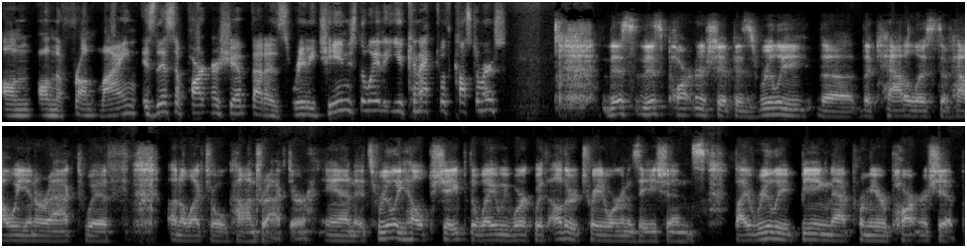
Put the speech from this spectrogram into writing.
on, on the front line. Is this a partnership that has really changed the way that you connect with customers? This this partnership is really the the catalyst of how we interact with an electrical contractor and it's really helped shape the way we work with other trade organizations by really being that premier partnership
